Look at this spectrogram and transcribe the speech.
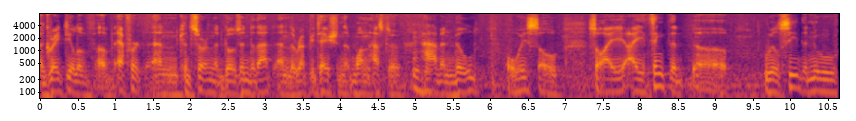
a great deal of, of effort and concern that goes into that, and the reputation that one has to have and build always. So, so I, I think that uh, we'll see the new.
